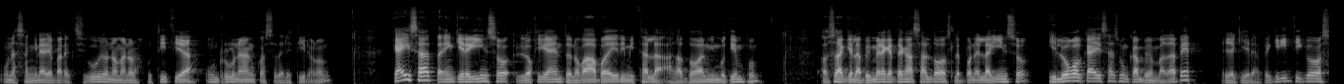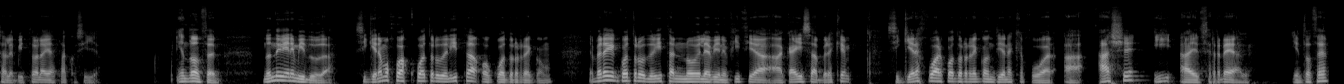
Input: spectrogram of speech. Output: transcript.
una sanguinaria para seguro, una mano de la justicia, un Runan, cosas del estilo, ¿no? Kaisa también quiere Ginso, lógicamente no va a poder itemizarla a las dos al mismo tiempo. O sea que la primera que tengas al 2 le pones la Ginso y luego Kaisa es un campeón de AP. Ella quiere AP crítico, sale pistola y estas cosillas. Y entonces, ¿dónde viene mi duda? Si queremos jugar 4 duelistas o 4 recon. Es verdad que 4 duelistas no le beneficia a Kaisa, pero es que si quieres jugar 4 recon tienes que jugar a Ashe y a Ezreal. Y entonces,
